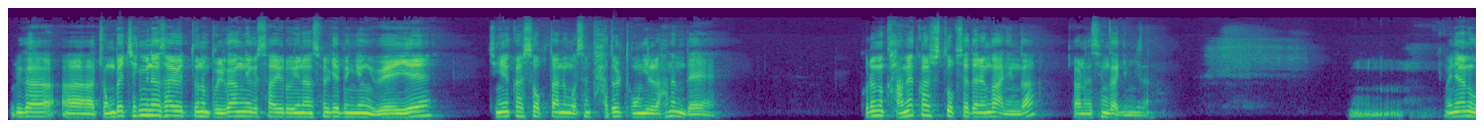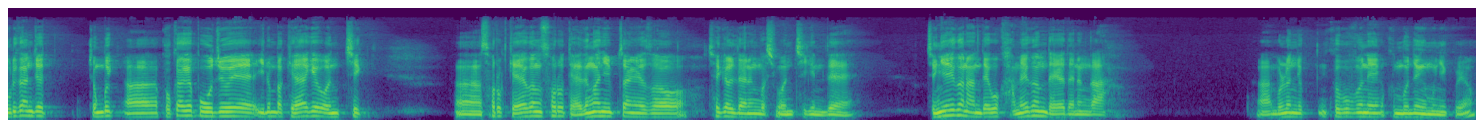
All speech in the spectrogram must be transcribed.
우리가 아, 정부의 책임 있는 사유 또는 불가항력 사유로 인한 설계 변경 외에 증액할 수 없다는 것은 다들 동의를 하는데 그러면 감액할 수도 없어야 되는 거 아닌가? 라는 생각입니다. 음, 왜냐하면 우리가 이제 정부 아, 국가계획 보조의 이른바 계약의 원칙 아, 서로 계약은 서로 대등한 입장에서 체결되는 것이 원칙인데 증액은 안 되고 감액은 돼야 되는가? 아, 물론 그 부분에 근본적인 의문이 있고요.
